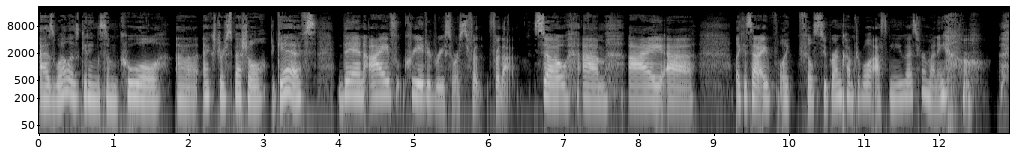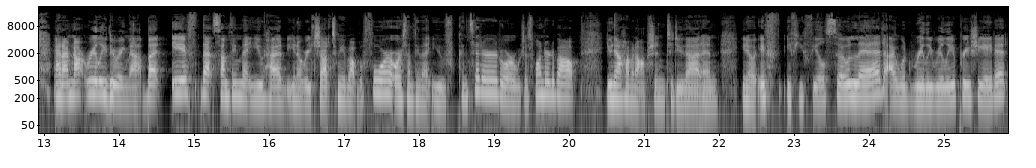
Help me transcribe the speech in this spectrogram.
as well as getting some cool, uh, extra special gifts, then I've created resource for, for that. So, um, I, uh, like I said, I like feel super uncomfortable asking you guys for money. and I'm not really doing that. But if that's something that you had, you know, reached out to me about before or something that you've considered or just wondered about, you now have an option to do that. And, you know, if, if you feel so led, I would really, really appreciate it.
